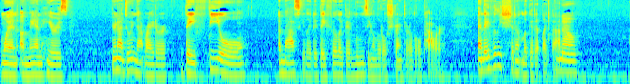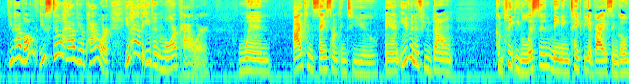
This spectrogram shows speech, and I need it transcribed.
when a man hears, you're not doing that right, or they feel emasculated, they feel like they're losing a little strength or a little power. And they really shouldn't look at it like that. No. You have all you still have your power. You have even more power when I can say something to you and even if you don't completely listen, meaning take the advice and go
